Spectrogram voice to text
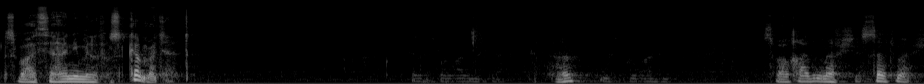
الأسبوع الثاني من الفصل. كالمعتاد ها؟ الأسبوع القادم ما فيش السبت ما فيش.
